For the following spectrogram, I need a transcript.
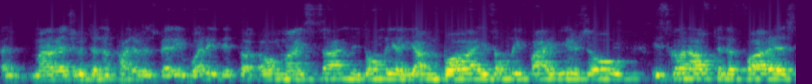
And Maharaj Uttanapada was very worried. He thought, oh, my son is only a young boy, he's only five years old, he's gone off to the forest,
